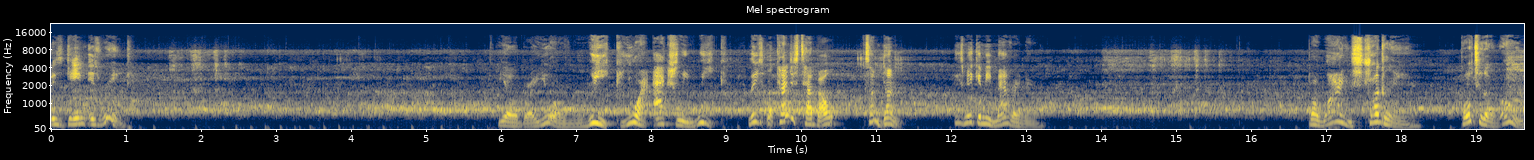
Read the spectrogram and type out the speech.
This game is rigged. Yo, bro, you are weak. You are actually weak. Can I just tap out? Because I'm done. He's making me mad right now. Bro, why are you struggling? Go to the road.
